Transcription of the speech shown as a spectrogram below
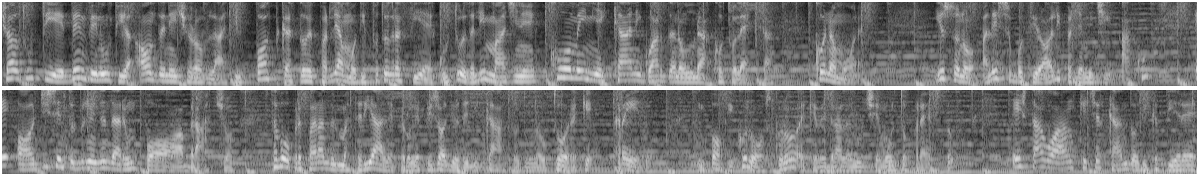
Ciao a tutti e benvenuti a On the Nature of Light, il podcast dove parliamo di fotografia e cultura dell'immagine come i miei cani guardano una cotoletta, con amore. Io sono Alessio Bottiroli per gli amici Aku e oggi sento il bisogno di andare un po' a braccio. Stavo preparando il materiale per un episodio dedicato ad un autore che credo in pochi conoscono e che vedrà la luce molto presto e stavo anche cercando di capire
